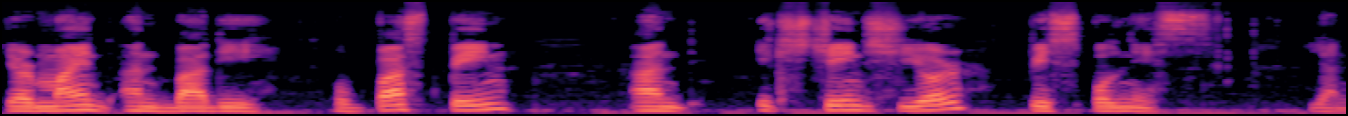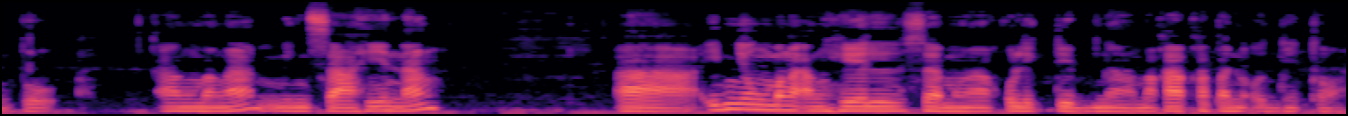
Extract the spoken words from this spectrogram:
your mind and body of past pain and exchange your peacefulness. Yan po ang mga mensahe ng ah, inyong mga anghel sa mga collective na makakapanood nito.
